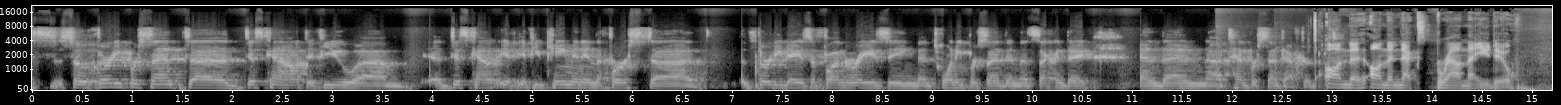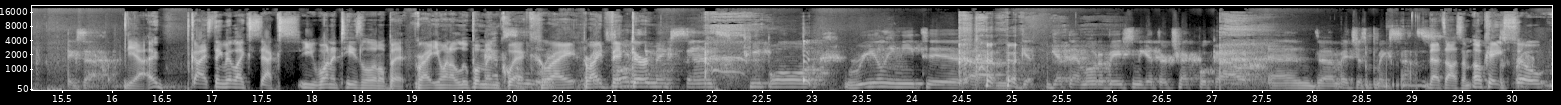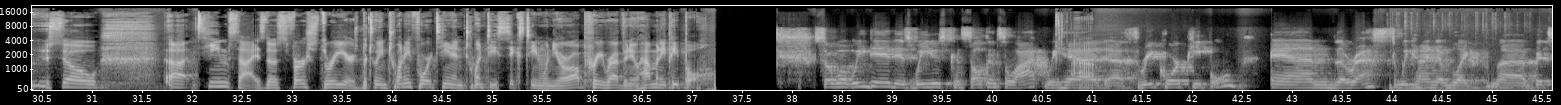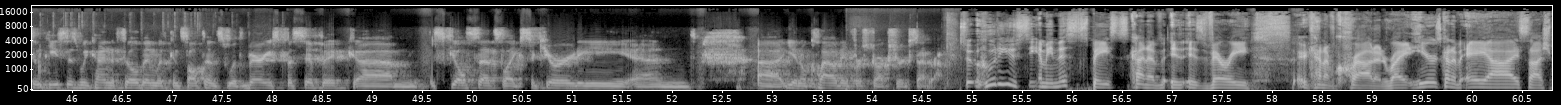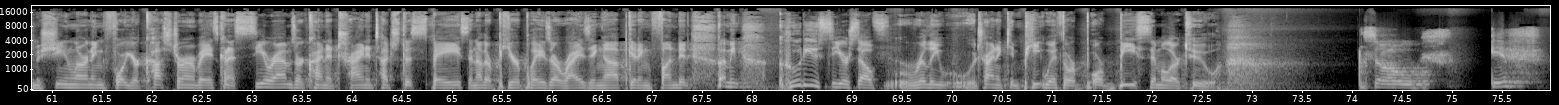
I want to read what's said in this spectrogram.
so 30% uh, discount if you um, discount if, if you came in in the first uh, 30 days of fundraising then 20% in the second day and then uh, 10% after that On the on the next round that you do. Exactly Yeah, guys, think of it like sex. You want to tease a little bit, right? You want to loop them in quick, right? Right, it Victor? Totally makes sense. People really need to um, get get that motivation to get their checkbook out, and um, it just makes sense. That's awesome. Okay, so so uh, team size those first three years between 2014 and 2016 when you're all pre-revenue, how many people? So what we did is we used consultants a lot. We had uh, three core people, and the rest we kind of like uh, bits and pieces. We kind of filled in with consultants with very specific um, skill sets like security and uh, you know cloud infrastructure, etc. So who do you see? I mean, this space kind of is, is very uh, kind of crowded, right? Here's kind of AI slash machine learning for your customer base. Kind of CRMs are kind of trying to touch this space, and other pure plays are rising up, getting funded. I mean, who do you see yourself really trying to compete with or or be similar to? So if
